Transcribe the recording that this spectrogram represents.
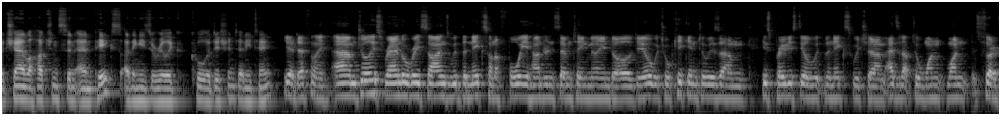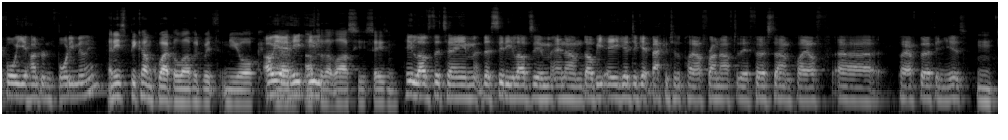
for Chandler Hutchison and picks. I think he's a really cool addition to any team. Yeah, definitely. Um, Julius Randle re-signs with the Knicks on a four-year, hundred seventeen million dollar deal, which will kick into his um his previous deal with the Knicks, which um, adds it up to one one sorry four-year, hundred and forty million. And he's become quite beloved with New York. Oh yeah, um, he, after he, that last season, he loves the team. The city loves him, and um they'll be eager to get back into the playoff run after their first um playoff uh playoff berth in years. Mm.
